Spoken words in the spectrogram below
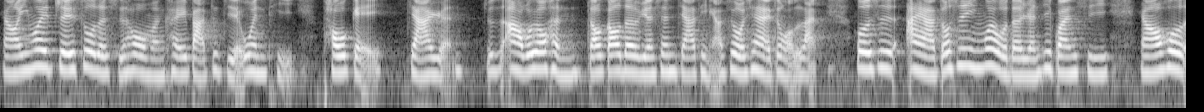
然后因为追溯的时候，我们可以把自己的问题抛给家人。就是啊，我有很糟糕的原生家庭啊，所以我现在这么烂，或者是哎呀，都是因为我的人际关系，然后或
